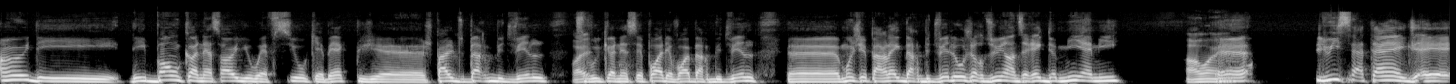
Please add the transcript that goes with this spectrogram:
un des, des bons connaisseurs UFC au Québec. Puis euh, je parle du Barbu de Ville. Ouais. Si vous le connaissez pas, allez voir Barbu de Ville. Euh, moi, j'ai parlé avec Barbu de Ville aujourd'hui en direct de Miami. Ah ouais. Euh, lui s'attend euh,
